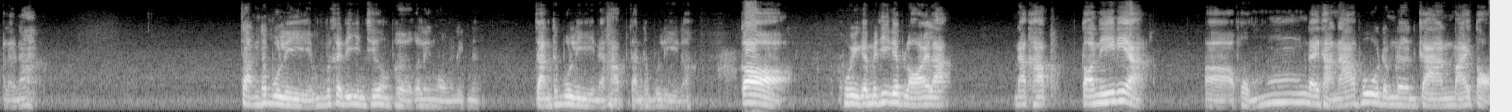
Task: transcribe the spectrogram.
อะไรนะ จันทบุรีไม่เคยได้ยินชื่ออำเภอก็เลยงงนิดนึงจันทบุรีนะครับ จันทบุรีเนาะก็คุยกันไปที่เรียบร้อยแล้วนะครับ ตอนนี้เนี่ยผมในฐานะผู้ดำเนินการไม้ต่อ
